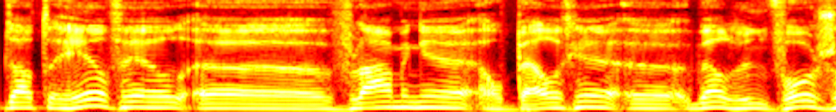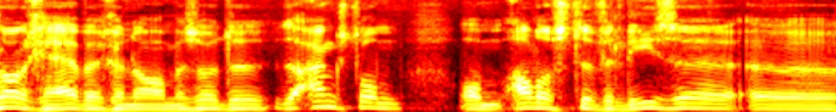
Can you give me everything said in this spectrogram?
dat heel veel uh, Vlamingen of Belgen uh, wel hun voorzorgen hebben genomen. Zo de, de angst om, om alles te verliezen, uh,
